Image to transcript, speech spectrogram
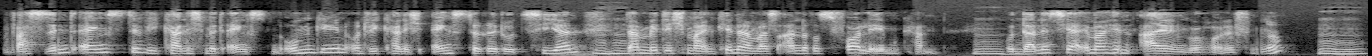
was sind Ängste, wie kann ich mit Ängsten umgehen und wie kann ich Ängste reduzieren, mhm. damit ich meinen Kindern was anderes vorleben kann. Mhm. Und dann ist ja immerhin allen geholfen, ne? Mhm.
